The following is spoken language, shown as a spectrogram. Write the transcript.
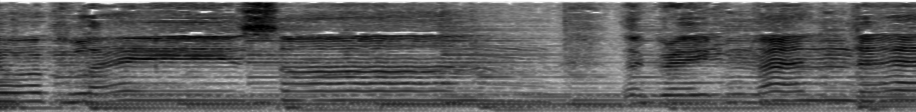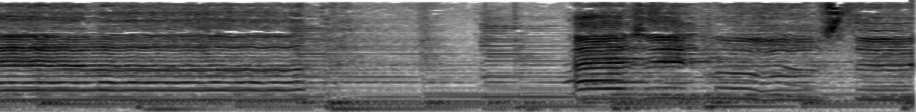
your place on the great Mandela as it moves through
